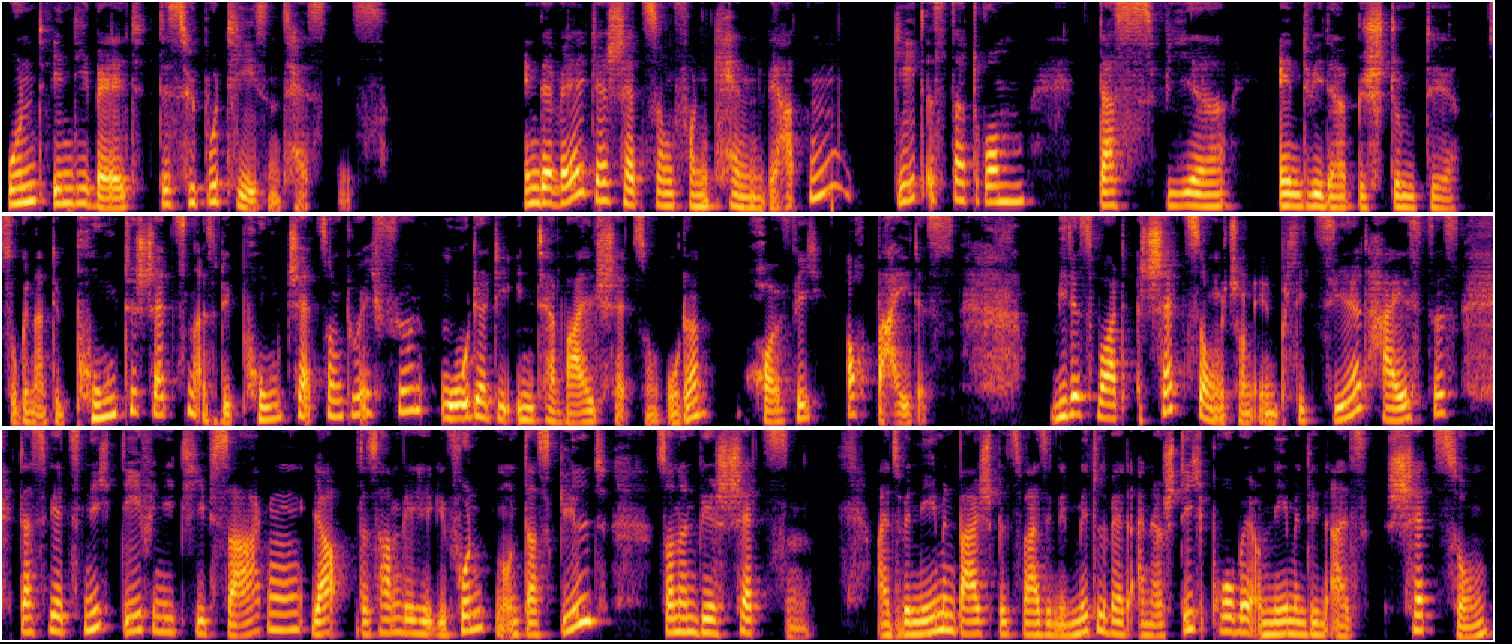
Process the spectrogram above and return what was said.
und in die Welt des Hypothesentestens. In der Welt der Schätzung von Kennwerten geht es darum, dass wir entweder bestimmte sogenannte Punkte schätzen, also die Punktschätzung durchführen, oder die Intervallschätzung oder häufig auch beides. Wie das Wort Schätzung schon impliziert, heißt es, dass wir jetzt nicht definitiv sagen, ja, das haben wir hier gefunden und das gilt, sondern wir schätzen. Also wir nehmen beispielsweise den Mittelwert einer Stichprobe und nehmen den als Schätzung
